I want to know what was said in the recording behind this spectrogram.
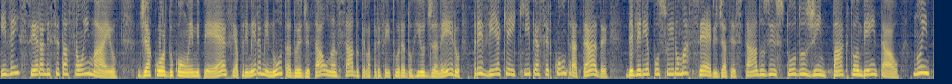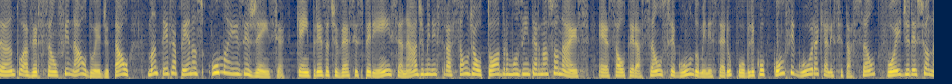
e vencer a licitação em maio. De acordo com o MPF, a primeira minuta do edital lançado pela Prefeitura do Rio de Janeiro previa que a equipe a ser contratada deveria possuir uma série de atestados e estudos de impacto ambiental. No entanto, a versão final do edital manteve apenas uma exigência: que a empresa tivesse experiência na administração de autódromos internacionais. Essa alteração, segundo o Ministério Público, configura que a licitação foi direcionada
